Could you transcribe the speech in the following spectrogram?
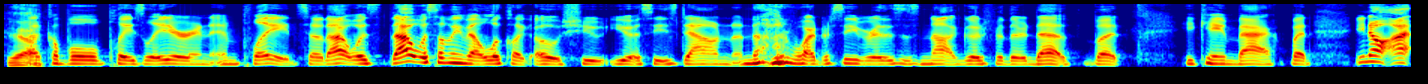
Yeah. a couple plays later and, and played. So that was that was something that looked like oh shoot usc's down another wide receiver. This is not good for their depth. But he came back. But you know i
